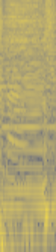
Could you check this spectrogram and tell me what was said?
Demo.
